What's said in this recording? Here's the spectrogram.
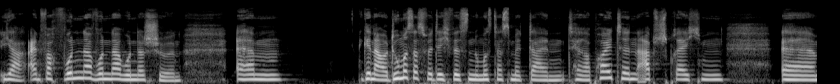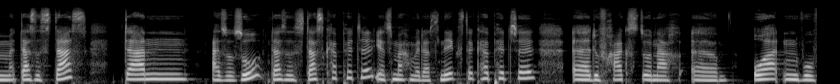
ja, einfach wunder, wunder, wunderschön. Ähm, Genau, du musst das für dich wissen, du musst das mit deinen Therapeutinnen absprechen. Ähm, das ist das. Dann, also so, das ist das Kapitel. Jetzt machen wir das nächste Kapitel. Äh, du fragst so nach äh, Orten, wo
